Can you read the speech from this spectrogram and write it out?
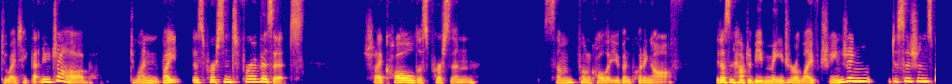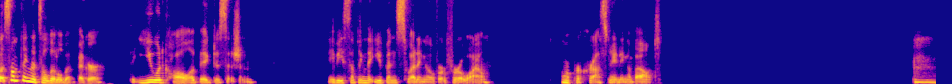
do I take that new job? Do I invite this person for a visit? Should I call this person? Some phone call that you've been putting off. It doesn't have to be major life-changing decisions, but something that's a little bit bigger that you would call a big decision. Maybe something that you've been sweating over for a while or procrastinating about. Mm-hmm.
